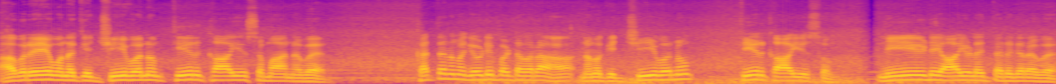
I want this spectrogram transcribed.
அவரே உனக்கு ஜீவனும் தீர்க்காயுசமானவர். கத்த நமக்கு எப்படிப்பட்டவரா? நமக்கு ஜீவனும் தீர்க்காயுசும். நீடி ஆயுளை தருகிறவர்.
